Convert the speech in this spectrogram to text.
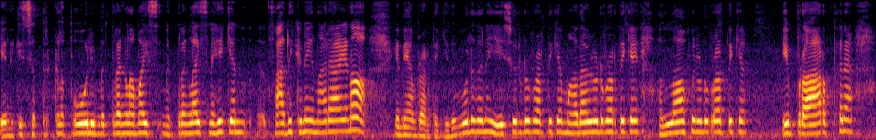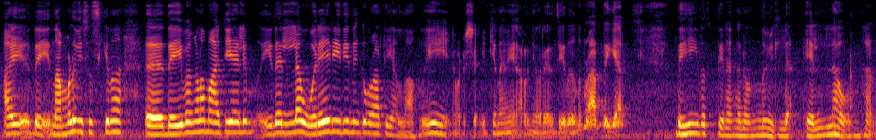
എനിക്ക് ശത്രുക്കളെ പോലും മിത്രങ്ങളമായി മിത്രങ്ങളായി സ്നേഹിക്കാൻ സാധിക്കണേ നാരായണ എന്ന് ഞാൻ പ്രാർത്ഥിക്കും. ഇതുപോലെ തന്നെ യേശുവിനോട് പ്രാർത്ഥിക്കാം മാതാവിനോട് പ്രാർത്ഥിക്കാം അള്ളാഹുവിനോട് പ്രാർത്ഥിക്കാം. ഈ പ്രാർത്ഥന നമ്മൾ വിശ്വസിക്കുന്ന ദൈവങ്ങളെ മാറ്റിയാലും ഇതെല്ലാം ഒരേ രീതിയിൽ നിങ്ങൾക്ക് പ്രാർത്ഥിക്കാം. അള്ളാഹുവേ എന്നോട് ക്ഷമിക്കണമേ അറിഞ്ഞു പറയാൻ ചെയ്തതെന്ന് പ്രാർത്ഥിക്കാം. ദൈവത്തിന് അങ്ങനെ ഒന്നുമില്ല. എല്ലാം ഒന്നാണ്.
